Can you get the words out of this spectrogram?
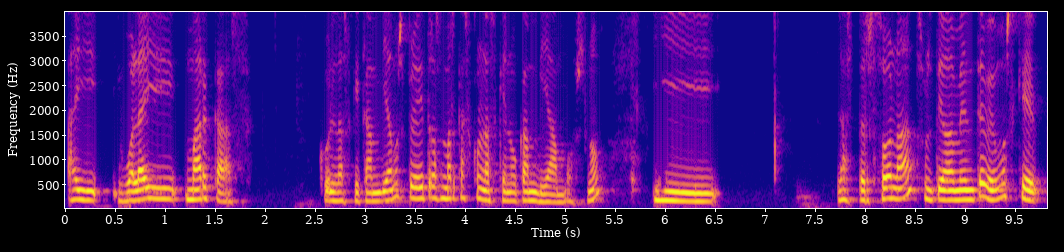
hay, igual hay marcas con las que cambiamos, pero hay otras marcas con las que no cambiamos. ¿no? Y las personas últimamente vemos que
